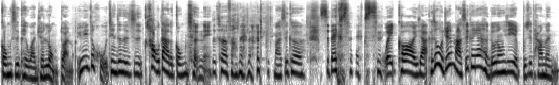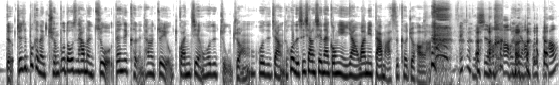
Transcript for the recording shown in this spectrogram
公司可以完全垄断嘛，因为这火箭真的是浩大的工程呢。马斯克放在哪里？马斯克，Space X，喂，call 一下。可是我觉得马斯克应该很多东西也不是他们的，就是不可能全部都是他们做，但是可能他们最有关键或是组装或是这样的。或者是像现在公演一样，外面打马斯克就好了。也是哦，好，好，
